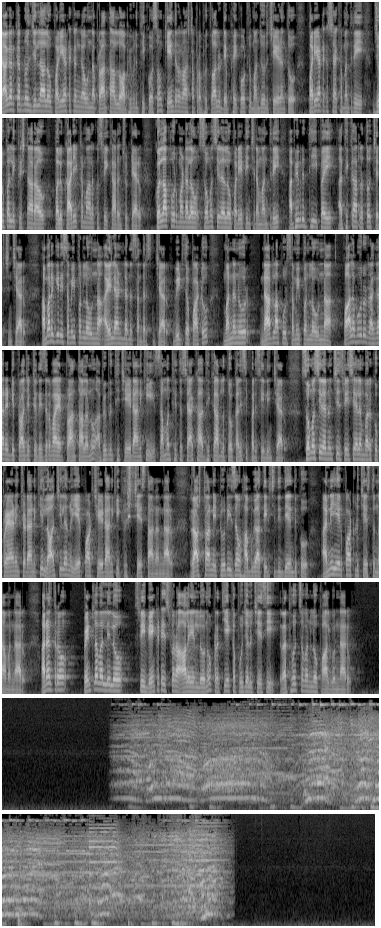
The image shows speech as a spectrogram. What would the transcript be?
నాగర్ కర్నూలు జిల్లాలో పర్యాటకంగా ఉన్న ప్రాంతాల్లో అభివృద్ధి కోసం కేంద్ర రాష్ట్ర ప్రభుత్వాలు డెబ్బై కోట్లు మంజూరు చేయడంతో పర్యాటక శాఖ మంత్రి జూపల్లి కృష్ణారావు పలు కార్యక్రమాలకు శ్రీకారం చుట్టారు. కొల్లాపూర్ మండలం సోమశిలలో పర్యటించిన మంత్రి అభివృద్ధిపై అధికారులతో చర్చించారు. అమరగిరి సమీపంలో ఉన్న ఐలాండ్లను సందర్శించారు. వీటితో పాటు మన్ననూర్ నార్లాపూర్ సమీపంలో ఉన్న పాలమూరు రంగారెడ్డి ప్రాజెక్టు రిజర్వాయర్ ప్రాంతాలను అభివృద్ధి చేయడానికి సంబంధిత శాఖ అధికారులతో కలిసి పరిశీలించారు. సోమశిల నుంచి శ్రీశైలం వరకు ప్రయాణించడానికి లాంచీలను ఏర్పాటు చేయడానికి కృషి చేస్తానన్నారు. రాష్ట్రాన్ని టూరిజం హబ్గా తీర్చిదిద్దేందుకు అన్ని ఏర్పాట్లు చేస్తున్నామన్నారు. అనంతరం పెంట్లవల్లిలో శ్రీ వెంకటేశ్వర ఆలయంలోనూ ప్రత్యేక పూజలు చేసి రథోత్సవంలో పాల్గొన్నారు.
